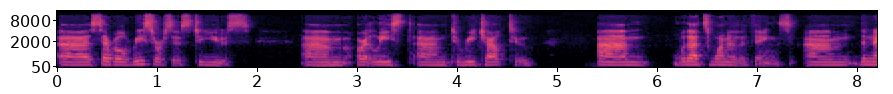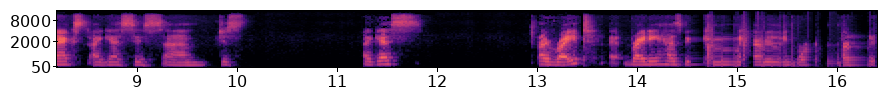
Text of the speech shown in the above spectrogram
uh, several resources to use, um, or at least um, to reach out to. Um, well, that's one of the things. Um, the next, I guess, is um, just, I guess, I write. Writing has become a really important part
